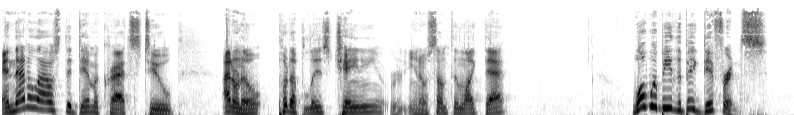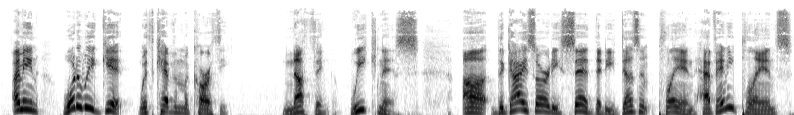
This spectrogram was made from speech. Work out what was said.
and that allows the Democrats to, I don't know, put up Liz Cheney or, you know, something like that. What would be the big difference? I mean, what do we get with Kevin McCarthy? Nothing. Weakness. Uh, the guy's already said that he doesn't plan, have any plans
